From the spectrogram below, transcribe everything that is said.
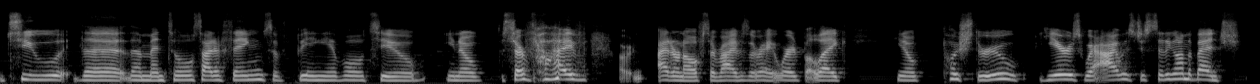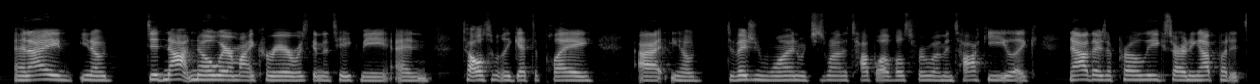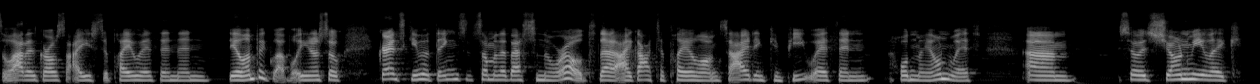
to the the mental side of things of being able to, you know, survive or I don't know if survive is the right word, but like, you know, push through years where I was just sitting on the bench and I, you know, did not know where my career was going to take me and to ultimately get to play at, you know, division 1, which is one of the top levels for women's hockey. Like now there's a pro league starting up, but it's a lot of girls I used to play with and then the Olympic level, you know. So grand scheme of things, it's some of the best in the world that I got to play alongside and compete with and hold my own with. Um so it's shown me like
